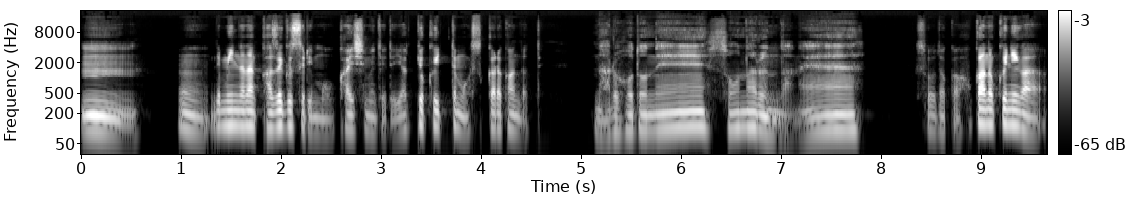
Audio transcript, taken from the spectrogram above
うん。うん。で、みんななんか風邪薬も買い占めてて、薬局行ってもすっからかんだって。なるほどね。そうなるんだね。そう、だから他の国が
